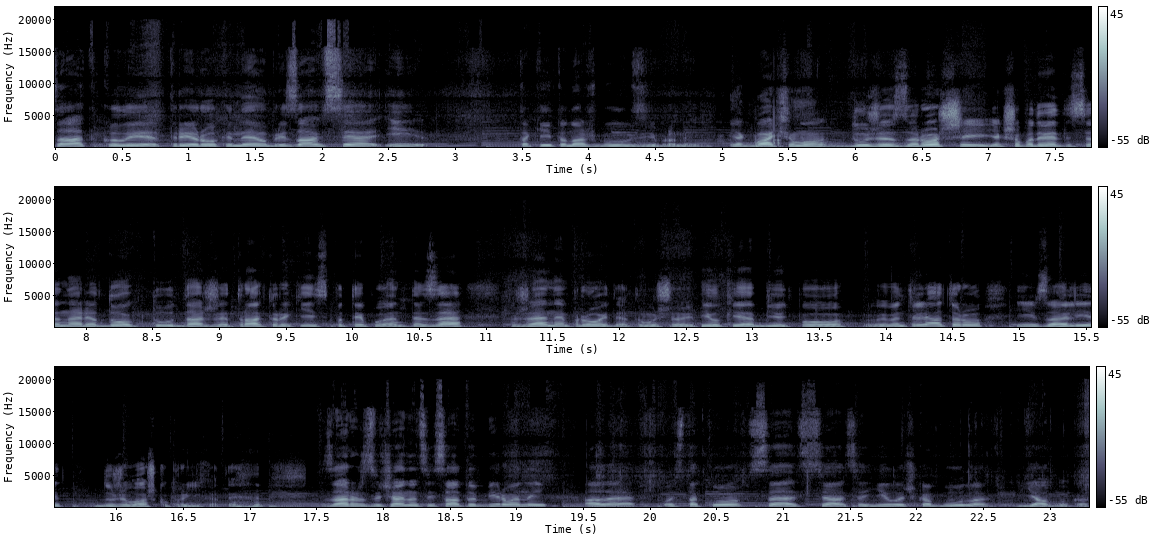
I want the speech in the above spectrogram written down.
сад, коли три роки не обрізався, і такий тонаж був зібраний. Як бачимо, дуже заросший. Якщо подивитися на рядок, тут навіть трактор якийсь по типу НТЗ вже не пройде, тому що гілки б'ють по вентилятору і взагалі дуже важко проїхати. Зараз, звичайно, цей сад обірваний, але ось тако все, вся ця гілочка була в яблуках.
